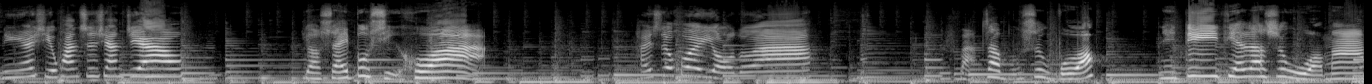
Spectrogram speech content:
你也喜欢吃香蕉，有谁不喜欢？还是会有的啊，反正不是我。你第一天认识我吗？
